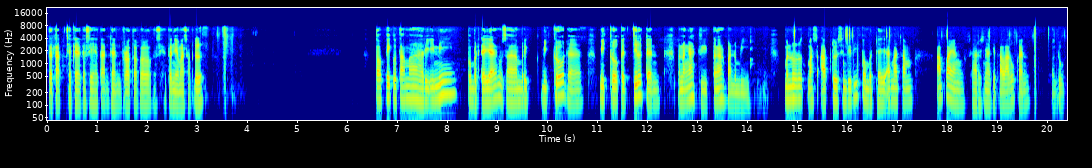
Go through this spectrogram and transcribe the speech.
Tetap jaga kesehatan dan protokol kesehatan ya Mas Abdul. Topik utama hari ini pemberdayaan usaha mikro dan mikro kecil dan menengah di tengah pandemi. Menurut Mas Abdul sendiri pemberdayaan macam apa yang seharusnya kita lakukan untuk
